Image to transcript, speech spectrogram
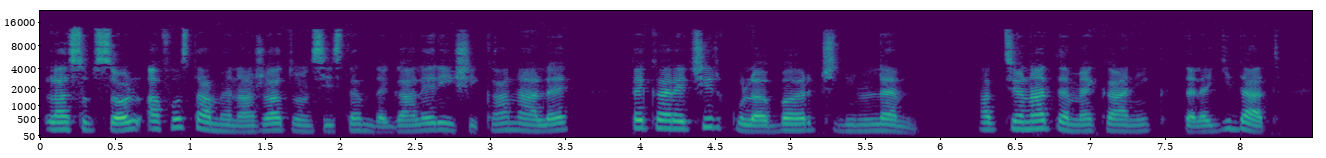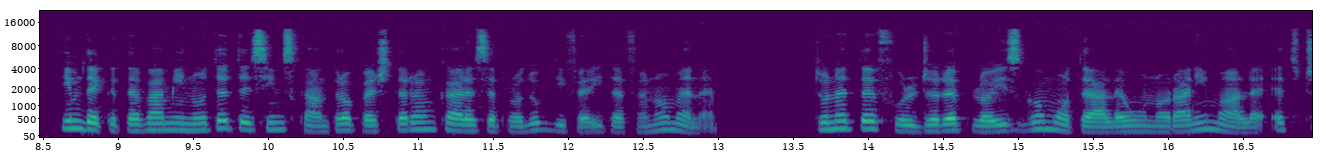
La subsol a fost amenajat un sistem de galerii și canale pe care circulă bărci din lemn, acționate mecanic, teleghidat. Timp de câteva minute te simți ca într-o peșteră în care se produc diferite fenomene. Tunete, fulgere, ploi, zgomote ale unor animale, etc.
